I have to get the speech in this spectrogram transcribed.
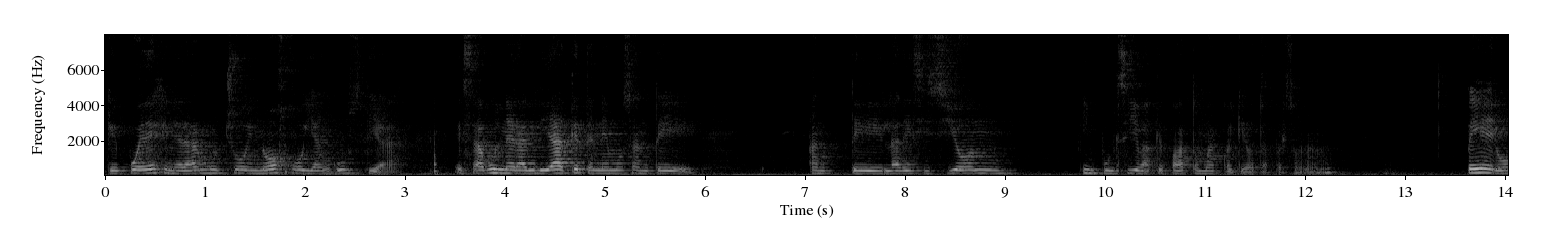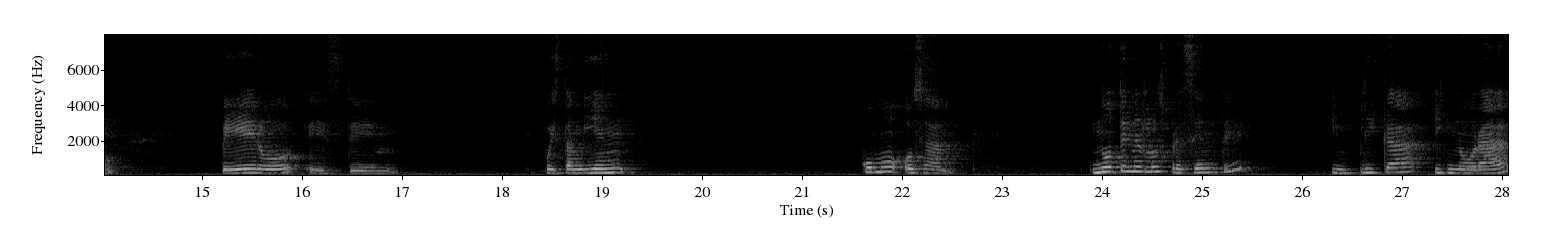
que puede generar mucho enojo y angustia, esa vulnerabilidad que tenemos ante, ante la decisión impulsiva que pueda tomar cualquier otra persona, ¿no? Pero, pero, este, pues también, ¿cómo, o sea, no tenerlos presente implica ignorar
